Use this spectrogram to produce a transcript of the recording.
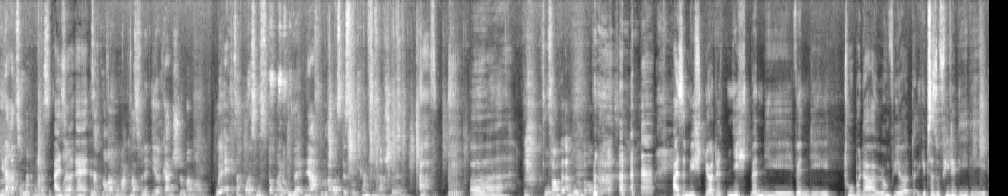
Jeder hat so Macken. Das sind Also, äh. Sagt mal eure Macken. Was findet ihr ganz schlimm an euch? Wo ihr echt sagt, boah, das muss doch meine Umwelt nerven, aber es ist so, ich kann es nicht abstellen. Äh, Wo fangen wir an, wo wir auf? also, mich stört es nicht, wenn die, wenn die Tube da irgendwie, da gibt es ja so viele, die die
